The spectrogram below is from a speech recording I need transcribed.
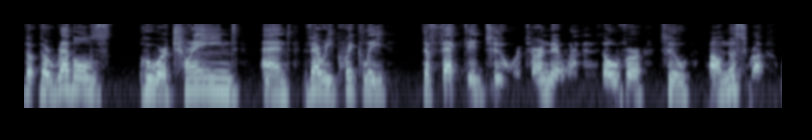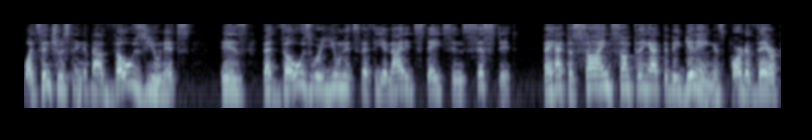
the the rebels who were trained and very quickly defected to or turned their weapons over to al Nusra. What's interesting about those units is that those were units that the United States insisted they had to sign something at the beginning as part of their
